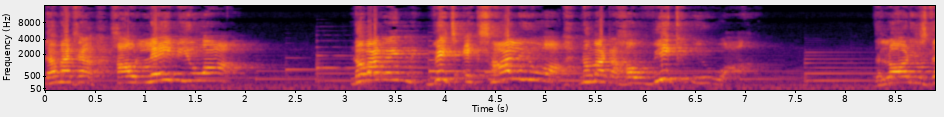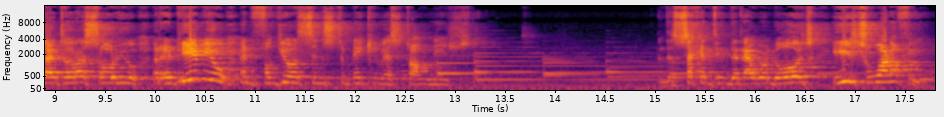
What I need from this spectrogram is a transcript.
no matter how lame you are, no matter in which exile you are, no matter how weak you. The Lord is there to restore you, redeem you, and forgive your sins to make you a strong nation. And the second thing that I want to urge each one of you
